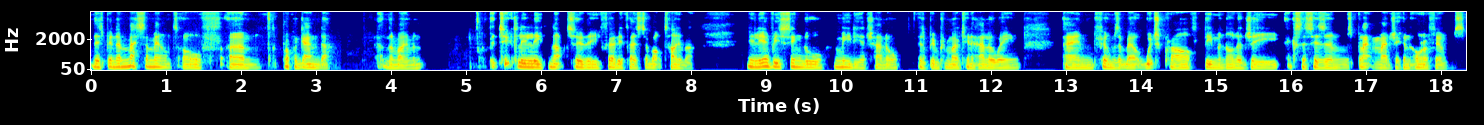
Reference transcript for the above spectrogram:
there's been a mass amount of um, propaganda at the moment, particularly leading up to the 31st of October. Nearly every single media channel has been promoting Halloween and films about witchcraft, demonology, exorcisms, black magic, and horror films.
